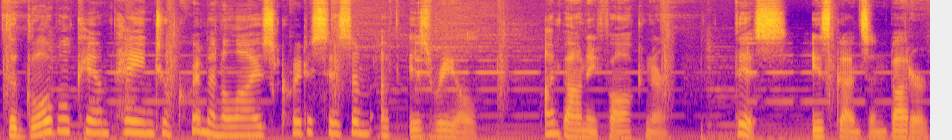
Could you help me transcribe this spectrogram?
The Global Campaign to Criminalize Criticism of Israel. I'm Bonnie Faulkner. This is Guns and Butter.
